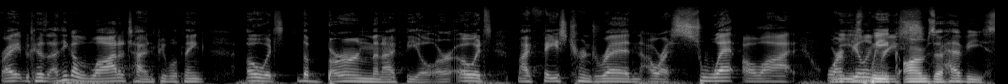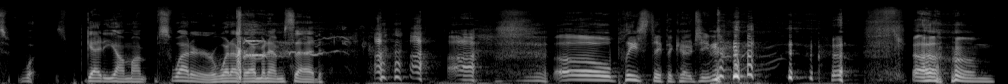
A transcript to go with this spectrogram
right? Because I think a lot of times people think, oh, it's the burn that I feel, or oh, it's my face turned red, or I sweat a lot, or I'm feeling weak arms are heavy sw- spaghetti on my sweater or whatever eminem said Oh, please stick to coaching. um,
